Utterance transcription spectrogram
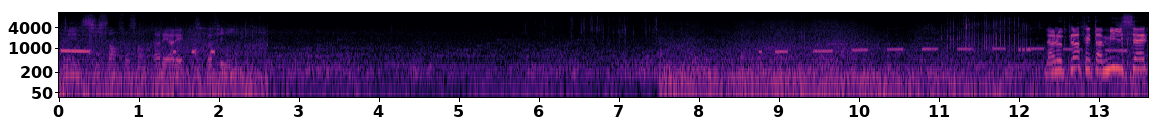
« 1660, allez, allez, c'est pas fini. Là, le plat fait à 1007.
